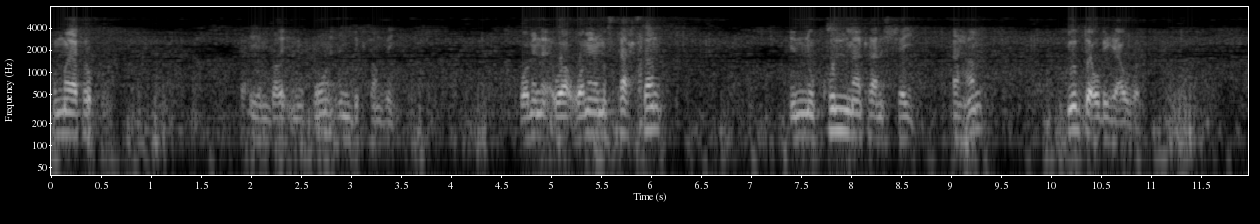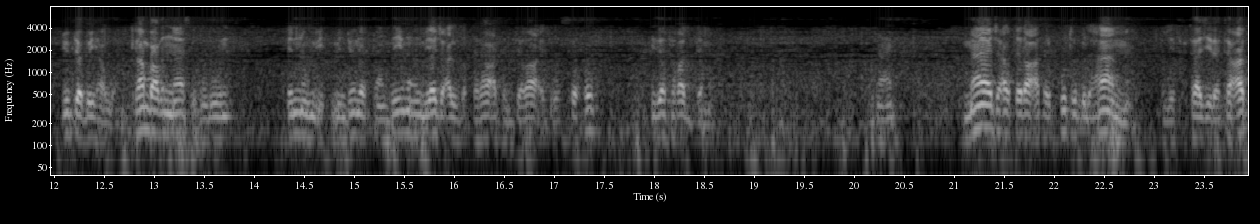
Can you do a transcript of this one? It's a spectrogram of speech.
ثم يتركه ينبغي أن يكون عندك تنظيم. ومن ومن المستحسن أنه كل ما كان الشيء أهم يبدأ به أول. يبدأ به أول. كان بعض الناس يقولون إنهم من جملة تنظيمهم يجعل قراءة الجرائد والصحف إذا تقدمت. نعم. ما يجعل قراءة الكتب الهامة اللي تحتاج إلى تعب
